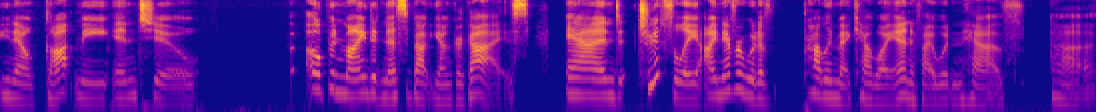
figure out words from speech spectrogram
you know, got me into open mindedness about younger guys. And truthfully, I never would have probably met Cowboy N if I wouldn't have uh,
